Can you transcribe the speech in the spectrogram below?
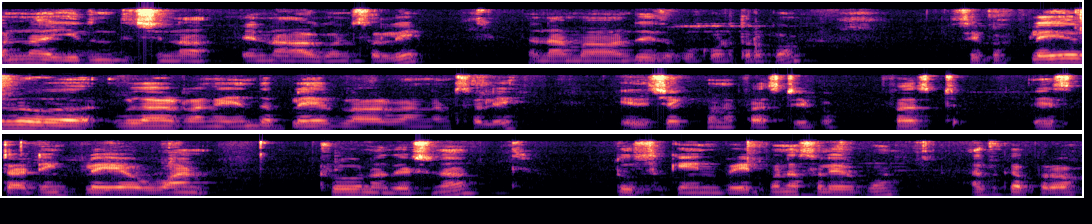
ஒன்னாக இருந்துச்சுன்னா என்ன ஆகும்னு சொல்லி நம்ம வந்து இதுக்கு கொடுத்துருக்கோம். ஸோ இப்போ பிளேயர் விளையாடுறாங்க எந்த பிளேயர் விளையாடுறாங்கன்னு சொல்லி இது செக் பண்ணும் ஃபர்ஸ்ட் இப்போ ஃபர்ஸ்ட் ஸ்டார்டிங் பிளேயர் ஒன் ட்ரூன்னு வந்துச்சுன்னா டூ செகண்ட் வெயிட் பண்ண சொல்லியிருக்கோம். அதுக்கப்புறம்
